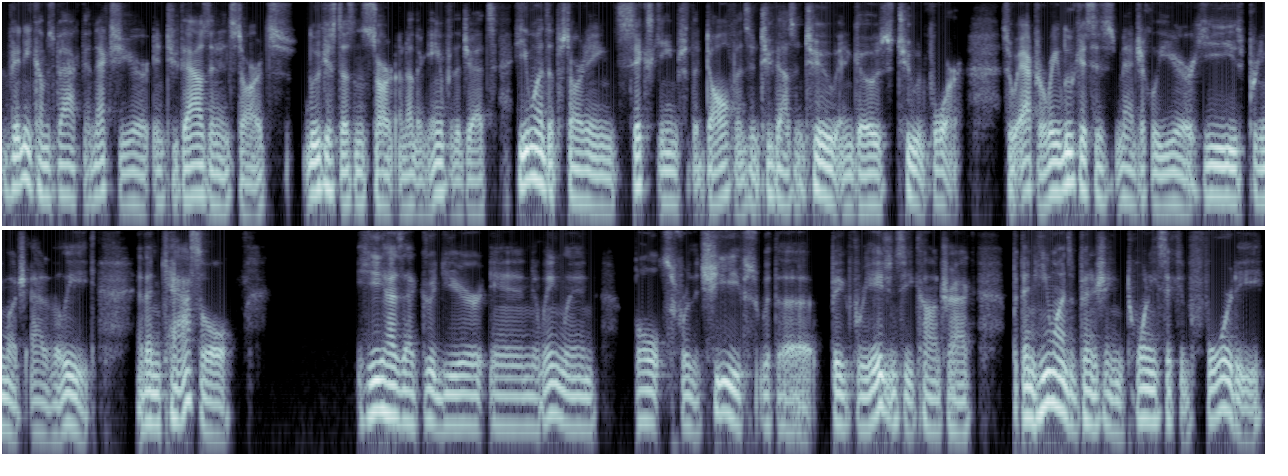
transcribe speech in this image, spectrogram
Vinny comes back the next year in 2000 and starts. Lucas doesn't start another game for the Jets. He winds up starting six games for the Dolphins in 2002 and goes two and four. So after Ray Lucas's magical year, he's pretty much out of the league. And then Cassel, he has that good year in New England, bolts for the Chiefs with a big free agency contract, but then he winds up finishing 26 and 40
